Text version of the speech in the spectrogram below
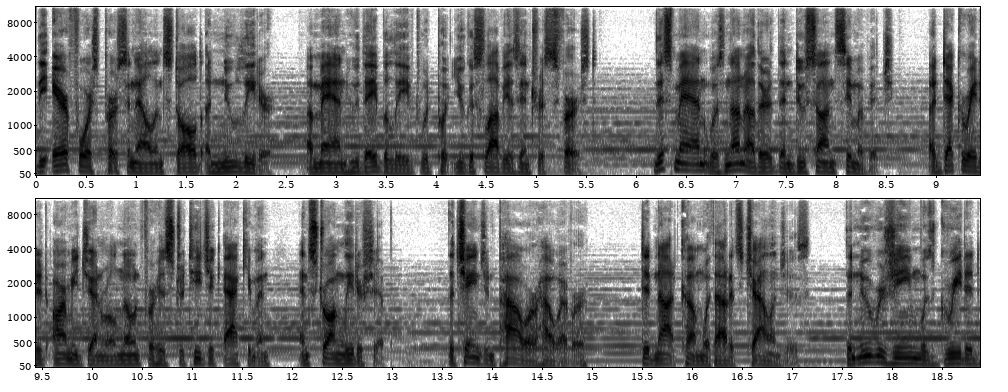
the Air Force personnel installed a new leader, a man who they believed would put Yugoslavia's interests first. This man was none other than Dusan Simovic, a decorated army general known for his strategic acumen and strong leadership. The change in power, however, did not come without its challenges. The new regime was greeted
